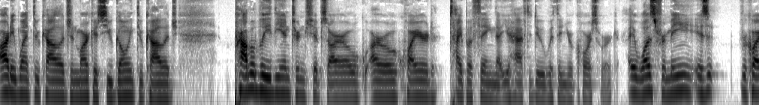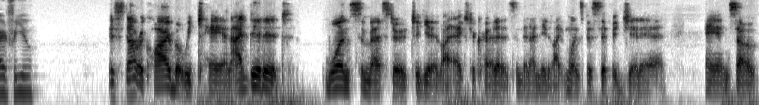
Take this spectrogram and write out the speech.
already went through college, and Marcus, you going through college. Probably the internships are are a required type of thing that you have to do within your coursework. It was for me. Is it required for you? It's not required, but we can. I did it one semester to get like extra credits, and then I needed like one specific gen ed. And so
